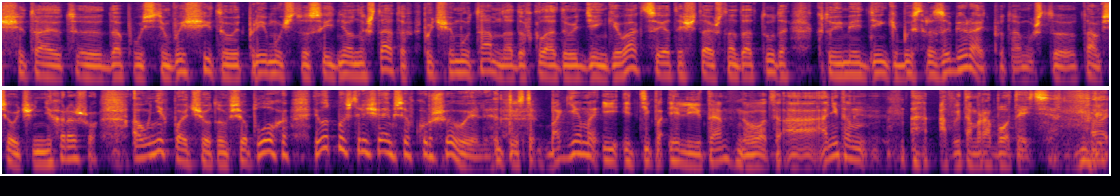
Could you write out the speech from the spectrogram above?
считают, э, допустим, высчитывают преимущества Соединенных Штатов, почему там надо вкладывать деньги в акции. Я-то считаю, что надо оттуда, кто имеет деньги, быстро забирать, потому что там все очень нехорошо. А у них по отчетам все плохо. И вот мы встречаемся в Куршевеле. То есть богема и, и типа элита, вот, а они там, а вы там работаете. А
